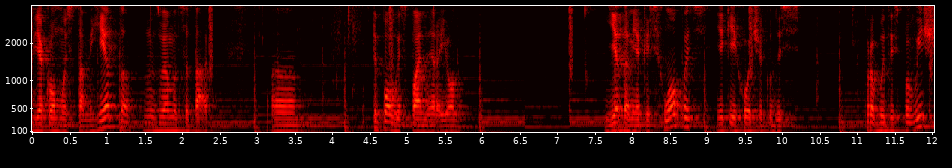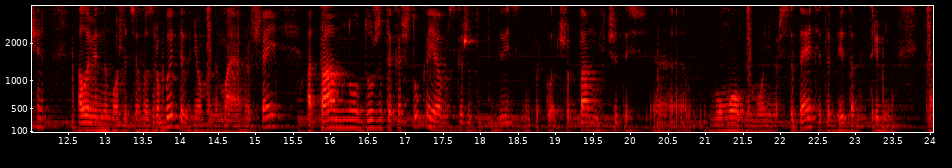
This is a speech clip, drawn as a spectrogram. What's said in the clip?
в якомусь там гетто, назвемо це так. Е, типовий спальний район. Є там якийсь хлопець, який хоче кудись пробитись повище. але він не може цього зробити, в нього немає грошей. А там ну дуже така штука, я вам скажу. Тобто, дивіться, наприклад, щоб там вчитись е, в умовному університеті, тобі там потрібно е,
